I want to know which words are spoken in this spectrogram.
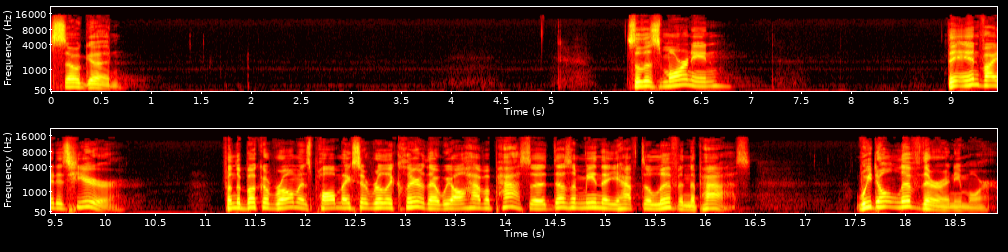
So good. So this morning, the invite is here. From the book of Romans, Paul makes it really clear that we all have a past. It doesn't mean that you have to live in the past. We don't live there anymore.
